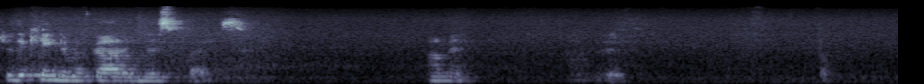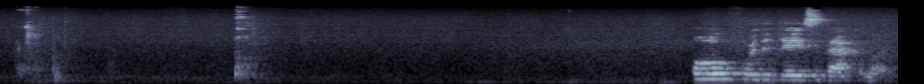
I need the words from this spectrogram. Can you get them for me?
to the kingdom of God in this place. Amen. Oh, for the days of acolytes.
